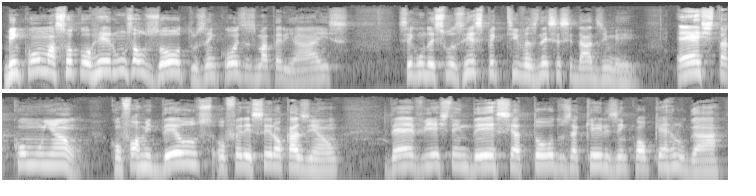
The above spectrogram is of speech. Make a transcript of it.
bem como a socorrer uns aos outros em coisas materiais, segundo as suas respectivas necessidades e meio. Esta comunhão, conforme Deus oferecer ocasião, deve estender-se a todos aqueles em qualquer lugar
